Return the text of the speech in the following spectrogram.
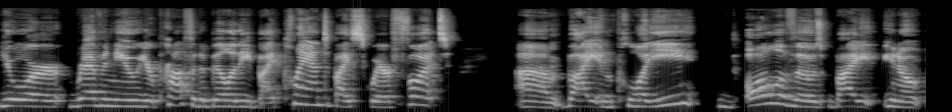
your revenue, your profitability by plant, by square foot, um, by employee, all of those by, you know,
